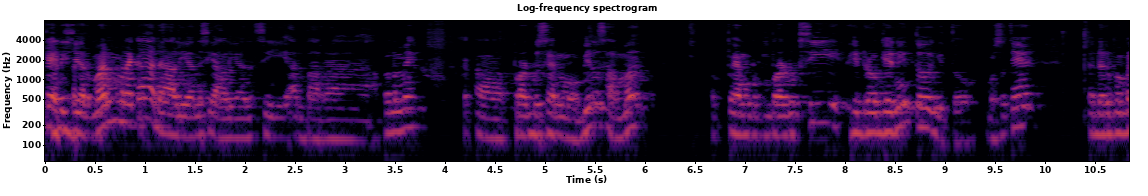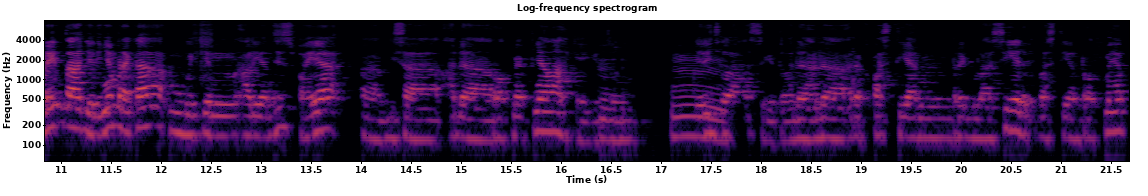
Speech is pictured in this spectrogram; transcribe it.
kayak di Jerman mereka ada aliansi-aliansi antara apa namanya eh, produsen mobil sama yang memproduksi hidrogen itu gitu. Maksudnya eh, dari pemerintah jadinya mereka bikin aliansi supaya eh, bisa ada roadmap-nya lah kayak gitu. Hmm. Hmm. Jadi jelas gitu. Ada ada ada kepastian regulasi, ada kepastian roadmap.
